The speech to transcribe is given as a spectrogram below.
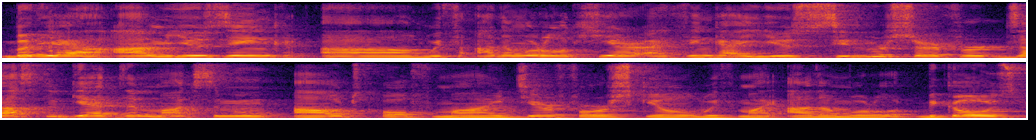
But yeah, I'm using, uh, with Adam Warlock here, I think I use Silver Surfer just to get the maximum out of my tier 4 skill with my Adam Warlock. Because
